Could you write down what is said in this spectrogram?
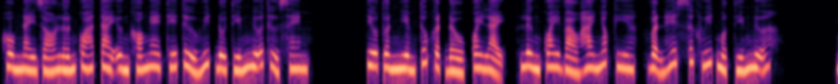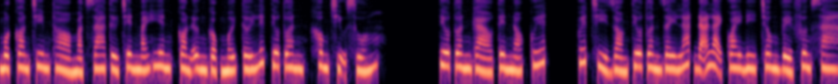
hôm nay gió lớn quá tai ưng khó nghe thế tử huyết đôi tiếng nữa thử xem. Tiêu tuân nghiêm túc gật đầu quay lại, lưng quay vào hai nhóc kia, vận hết sức huyết một tiếng nữa. Một con chim thò mặt ra từ trên mái hiên, con ưng gộc mới tới liếc tiêu tuân, không chịu xuống. Tiêu tuân gào tên nó quyết, quyết chỉ dòm tiêu tuân dây lát đã lại quay đi trông về phương xa.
